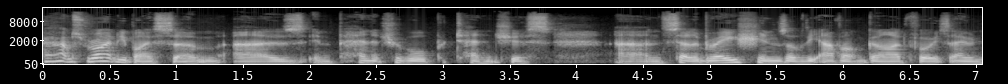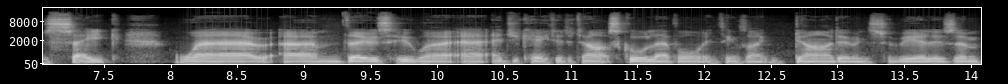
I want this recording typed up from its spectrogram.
perhaps rightly by some, as impenetrable, pretentious, and celebrations of the avant garde for its own sake, where um, those who were uh, educated at art school level in things like Dada and Surrealism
